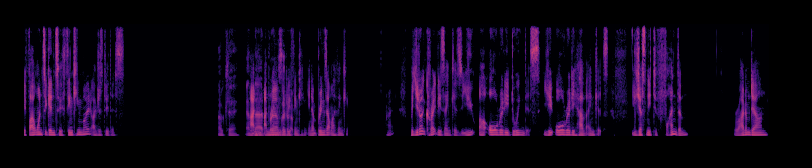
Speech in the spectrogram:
If I want to get into thinking mode, I just do this. Okay. And I, that I know I'm brings going to be up. thinking, and it brings out my thinking. Right. But you don't create these anchors. You are already doing this. You already have anchors. You just need to find them, write them down,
